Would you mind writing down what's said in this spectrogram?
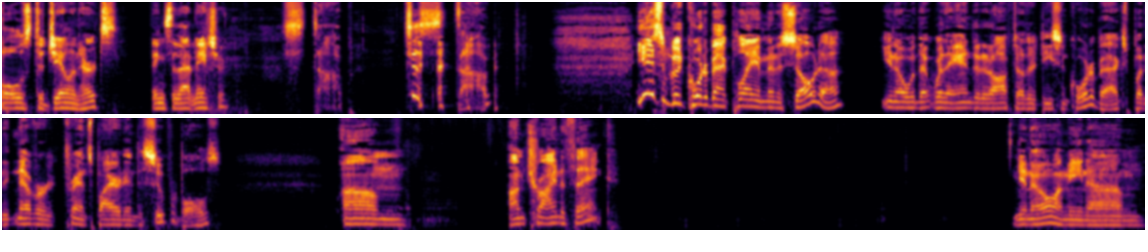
Foles to Jalen Hurts, things of that nature. stop. Just stop. You had some good quarterback play in Minnesota, you know, where they, where they handed it off to other decent quarterbacks, but it never transpired into Super Bowls. Um, I'm trying to think. You know, I mean, um,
